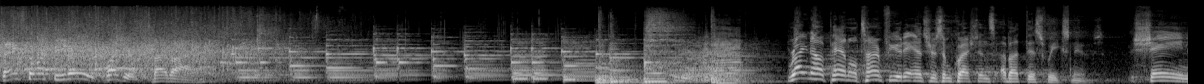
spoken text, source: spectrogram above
Thanks so much, Peter. It was a pleasure. Bye bye. Right now, panel, time for you to answer some questions about this week's news. Shane,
